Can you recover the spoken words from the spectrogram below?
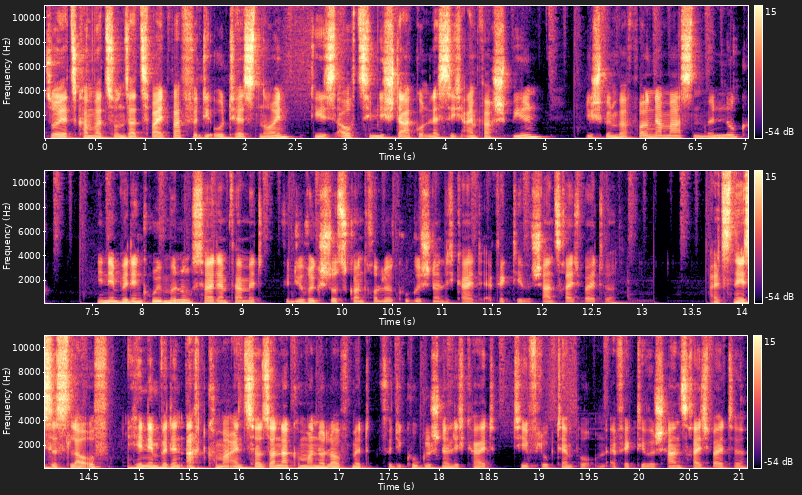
So, jetzt kommen wir zu unserer Zweitwaffe, die OTS 9. Die ist auch ziemlich stark und lässt sich einfach spielen. Die spielen wir folgendermaßen Mündung. Hier nehmen wir den grünen Mündungsfeuerdämpfer mit für die Rückstoßkontrolle, Kugelschnelligkeit, effektive Schadensreichweite. Als nächstes Lauf. Hier nehmen wir den 8,1 Zoll Sonderkommandolauf mit für die Kugelschnelligkeit, Tiefflugtempo und effektive Schadensreichweite.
